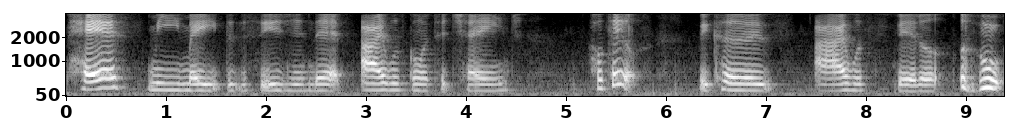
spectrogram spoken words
past me made the decision that I was going to change hotels because I was fed up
